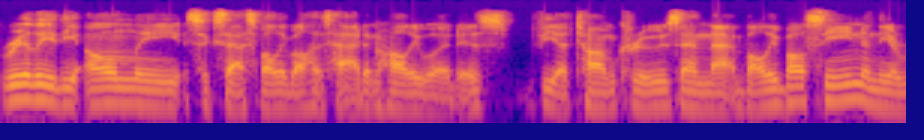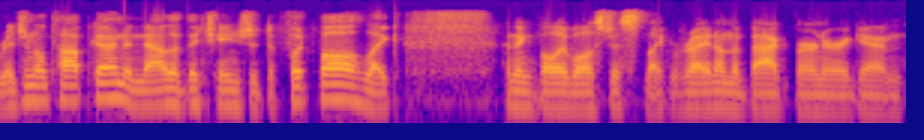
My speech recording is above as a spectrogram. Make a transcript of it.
really the only success volleyball has had in Hollywood is via Tom Cruise and that volleyball scene in the original Top Gun, and now that they changed it to football, like I think volleyball is just like right on the back burner again.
